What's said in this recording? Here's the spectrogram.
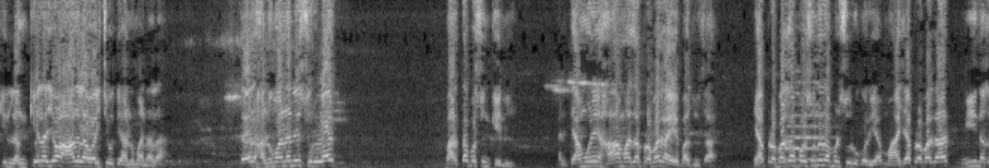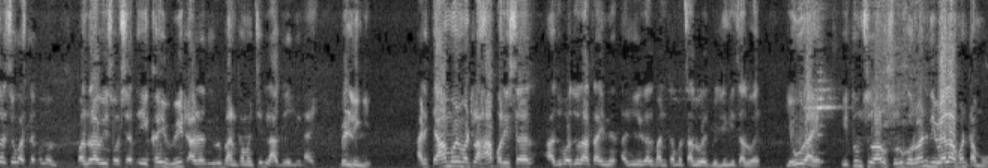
की लंकेला जेव्हा आग लावायची होती हनुमानाला तर हनुमानाने सुरुवात भारतापासून केली. आणि त्यामुळे हा माझा प्रभाग आहे बाजूचा. या प्रभागापासूनच आपण सुरू करूया. माझ्या प्रभागात मी नगरसेवक असल्यापासून पंधरा वीस वर्षात एकही वीट अनधिकृत बांधकामाची लागलेली नाही बिल्डिंगी. आणि त्यामुळे म्हटलं हा परिसर आजूबाजूला आता इलिगल बांधकामं चालू आहेत बिल्डिंगी चालू आहेत येऊर आहे. इथून सुरू सुरू करू आणि दिव्याला आपण थांबवू.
